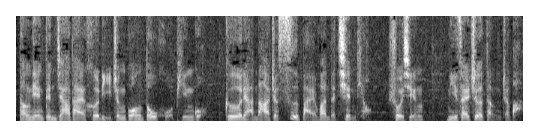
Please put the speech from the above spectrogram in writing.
当年跟加代和李正光都火拼过，哥俩拿着四百万的欠条，说行，你在这等着吧，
